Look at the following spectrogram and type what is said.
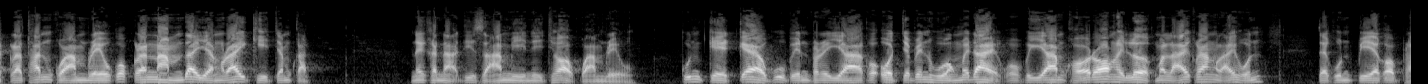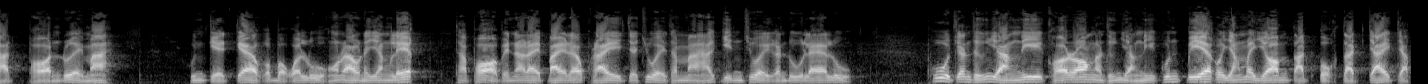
กกระทันความเร็วก็กระนำได้อย่างไร้ขีดจำกัด ในขณะที่สามีนี่ชอบความเร็ว คุณเกตแก้วผู้เป็นภรรยาก็อดจะเป็นห่วงไม่ได้ ก็พยายามขอร้องให้เลิกมาหลายครั้งหลายหน แต่คุณเปียก็ผลัดผ่อนเรื่อยมา คุณเกตแก้วก็บอกว่าลูกของเราเนี่ยยังเล็ก ถ้าพ่อเป็นอะไรไปแล้วใครจะช่วยทำมาหากินช่วยกันดูแลลูก พูดกันถึงอย่างนี้ขอร้องกันถึงอย่างนี้ คุณเปียก็ยังไม่ยอมตัดอกตัดใจจาก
